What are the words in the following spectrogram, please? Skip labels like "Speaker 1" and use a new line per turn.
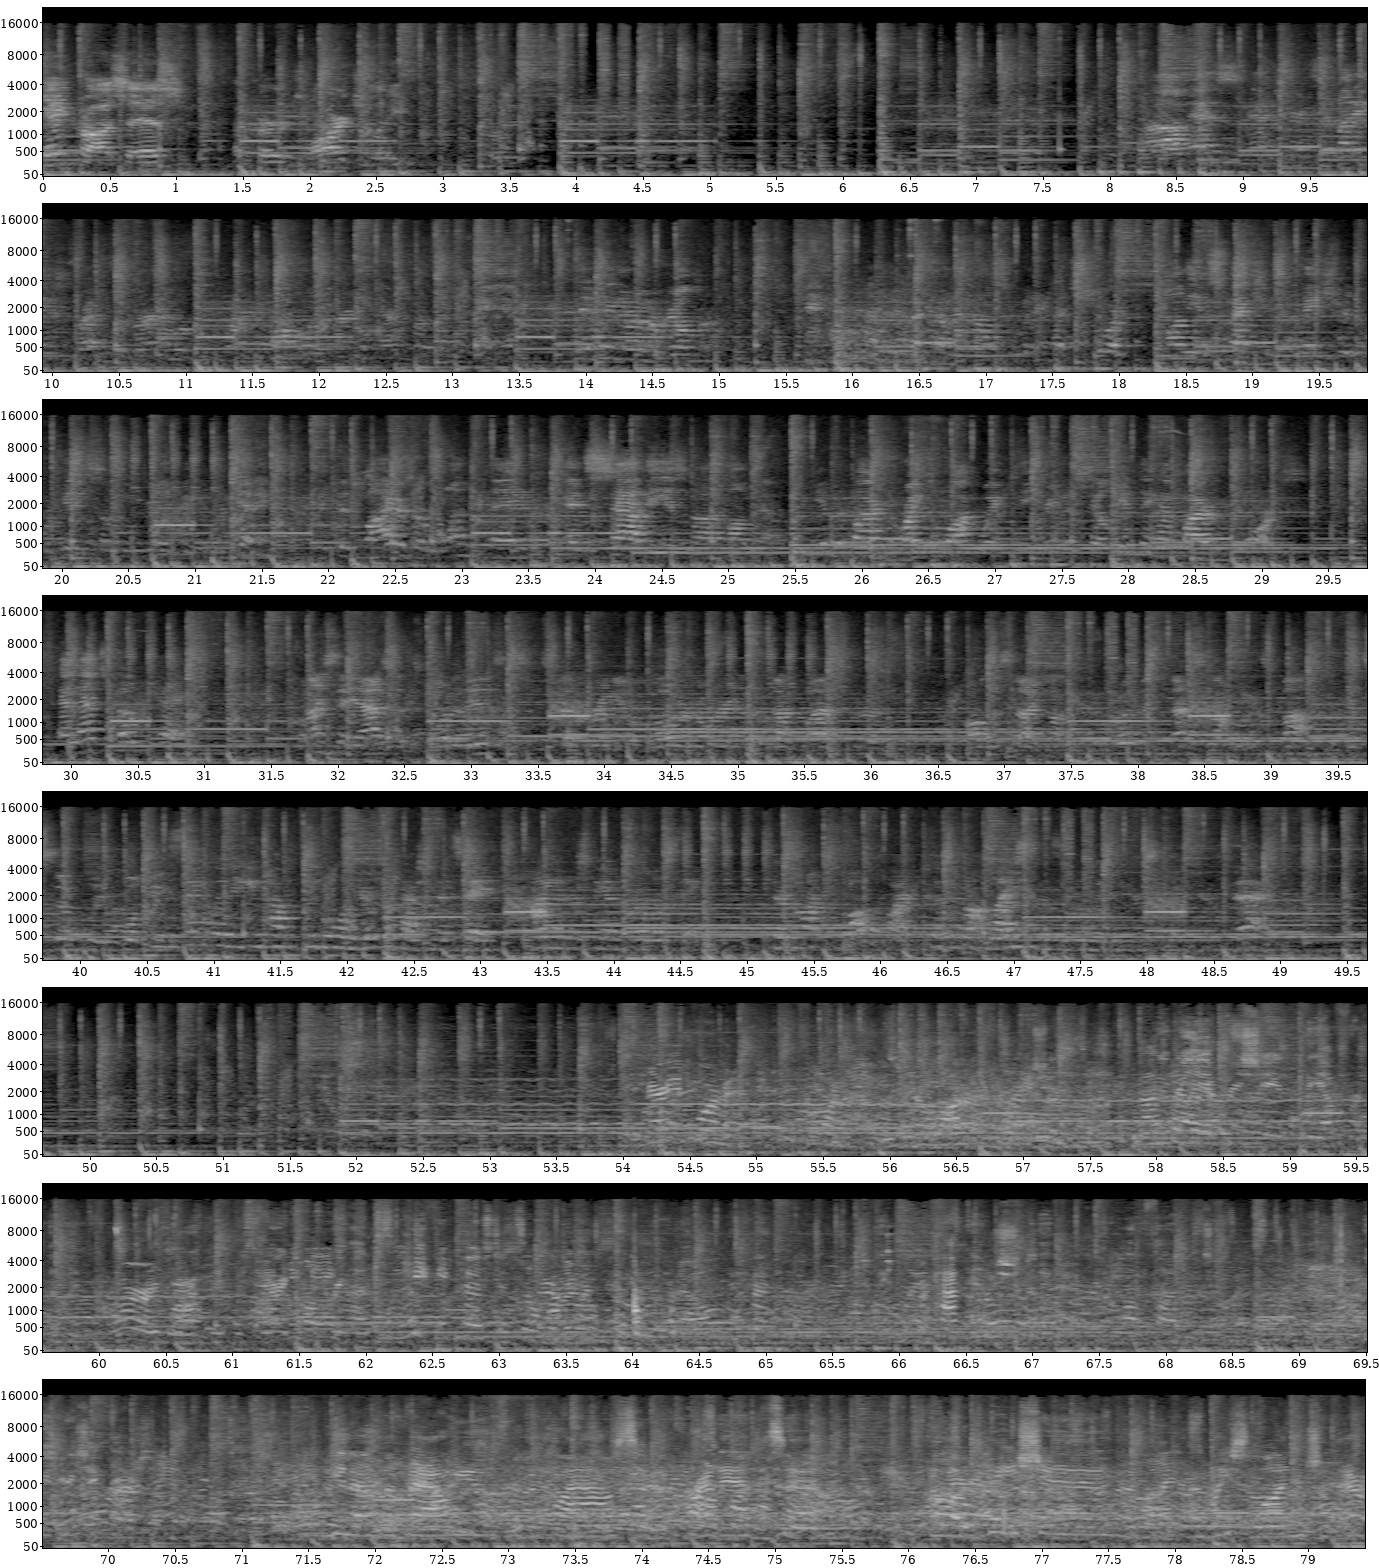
decay process occurs largely through
Um, my name is Brett. I work for in realtor. Cut short on the inspections to make sure that we're getting something really we're getting. Because buyers are one thing and savvy is not among them. Give the buyer the right to walk away from the agreement if they have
